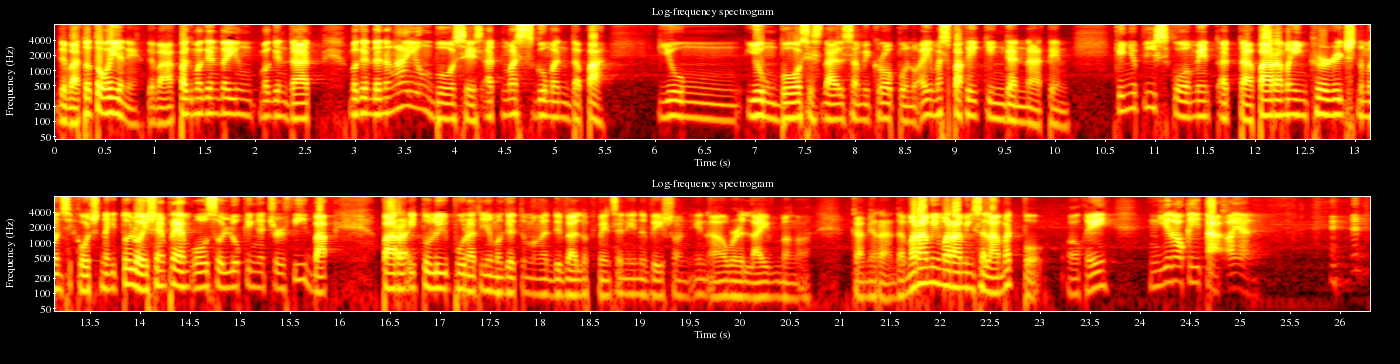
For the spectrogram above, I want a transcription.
'Di ba? Totoo 'yan eh, 'di ba? Pag maganda yung maganda at maganda na nga yung boses at mas gumanda pa yung yung boses dahil sa mikropono ay mas pakikinggan natin. Can you please comment at uh, para ma-encourage naman si coach na ituloy. Syempre, I'm also looking at your feedback para ituloy po natin yung mga mga developments and innovation in our live mga kameranda. Maraming maraming salamat po. Okay? Hindi raw kita. Ayan.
